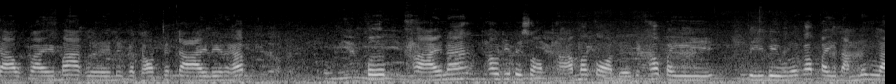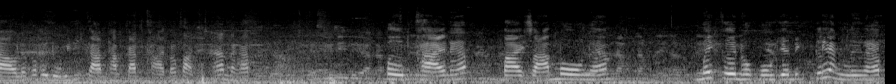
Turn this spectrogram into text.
ยาวไกลมากเลยในกระชอนกระจายเลยนะครับ เปิดขายนะ เท่าที่ไปสอบถามมาก่อนเดี๋ยวจะเข้าไปรีวิว แล้วก็ไปนำเรื่องราว แล้วก็ไปดูวิธีการทำการขายมาฝากท่านนะครับเปิดขายนะครับบ่ายสามโมงนะครับไม่เกินหกโมงเย็นนี่เกลี้ยงเลยนะครับ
